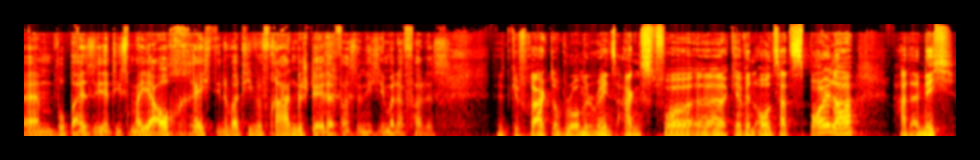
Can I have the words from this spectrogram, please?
Ähm, wobei sie ja diesmal ja auch recht innovative Fragen gestellt hat, was nicht immer der Fall ist. Sie hat gefragt, ob Roman Reigns Angst vor äh, Kevin Owens hat. Spoiler, hat er nicht.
